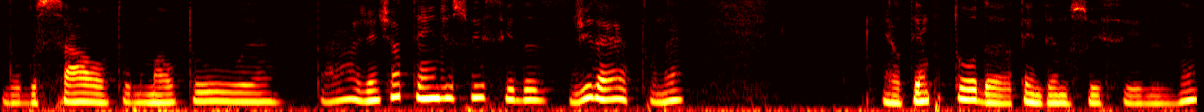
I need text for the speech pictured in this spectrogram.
Do, do salto, numa altura. Tá? A gente atende suicidas direto, né? É o tempo todo atendendo suicidas, né?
